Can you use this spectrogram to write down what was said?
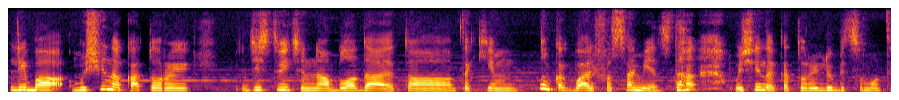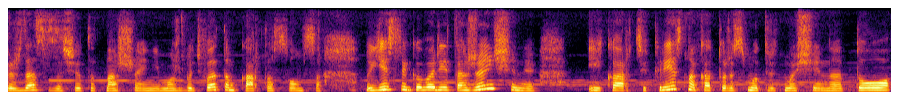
Либо мужчина, который действительно обладает а, таким, ну, как бы альфа-самец, да, мужчина, который любит самоутверждаться за счет отношений. Может быть, в этом карта Солнца. Но если говорить о женщине, и карте крест, на который смотрит мужчина, то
